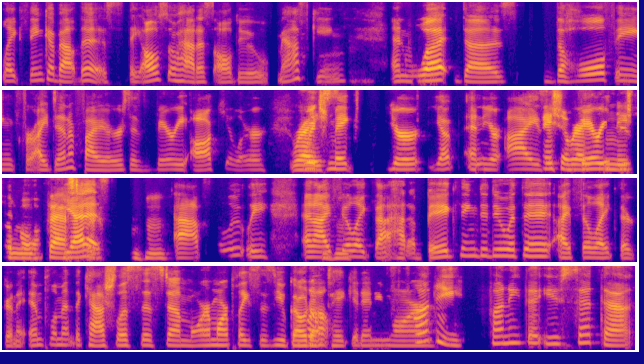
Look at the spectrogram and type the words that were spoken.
like, think about this. They also had us all do masking. And what does the whole thing for identifiers is very ocular, right. which makes your, yep, and your eyes facial very visible. Yes. Mhm. Absolutely. And I Mhm. feel like that had a big thing to do with it. I feel like they're going to implement the cashless system. More and more places you go Well, don't take it anymore. Funny, funny that you said that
